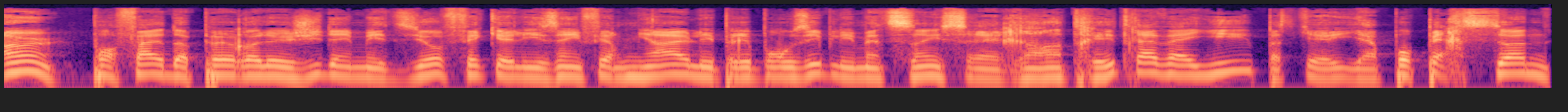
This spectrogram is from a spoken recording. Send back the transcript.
un, pas faire de peurologie des médias fait que les infirmières, les préposés et les médecins seraient rentrés travailler parce qu'il n'y a pas personne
